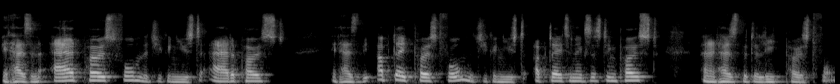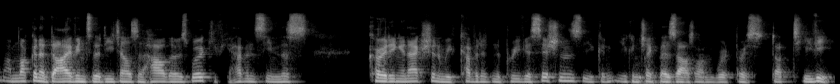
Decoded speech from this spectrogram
It has an add post form that you can use to add a post. It has the update post form that you can use to update an existing post, and it has the delete post form. I'm not going to dive into the details of how those work. If you haven't seen this coding in action, we've covered it in the previous sessions, you can you can check those out on wordpress.tv.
